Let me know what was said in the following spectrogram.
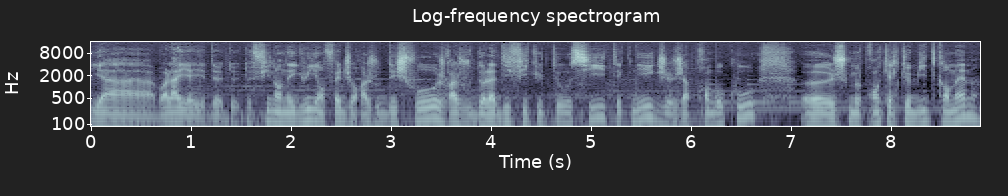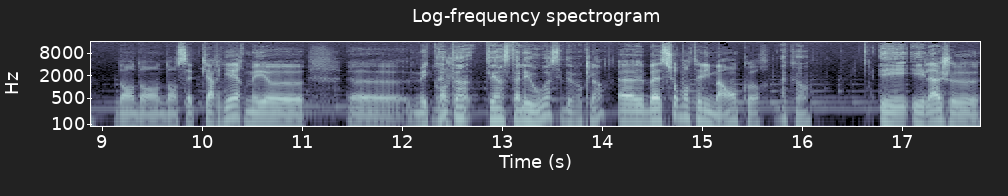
il y a, voilà, il y a de, fil en aiguille, en fait, je rajoute des chevaux, je rajoute de la difficulté aussi, technique, j'apprends beaucoup. Euh, je me prends quelques bits quand même dans, dans, cette carrière, mais, euh, euh, mais quand. T'es installé où à cette époque-là? Bah, Sur Montélimar encore. D'accord. Et, et, là, je,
